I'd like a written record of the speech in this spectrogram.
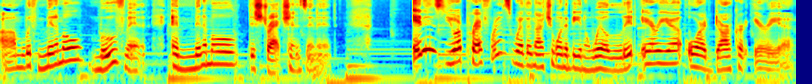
um, with minimal movement and minimal distractions in it. It is your preference whether or not you want to be in a well lit area or a darker area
